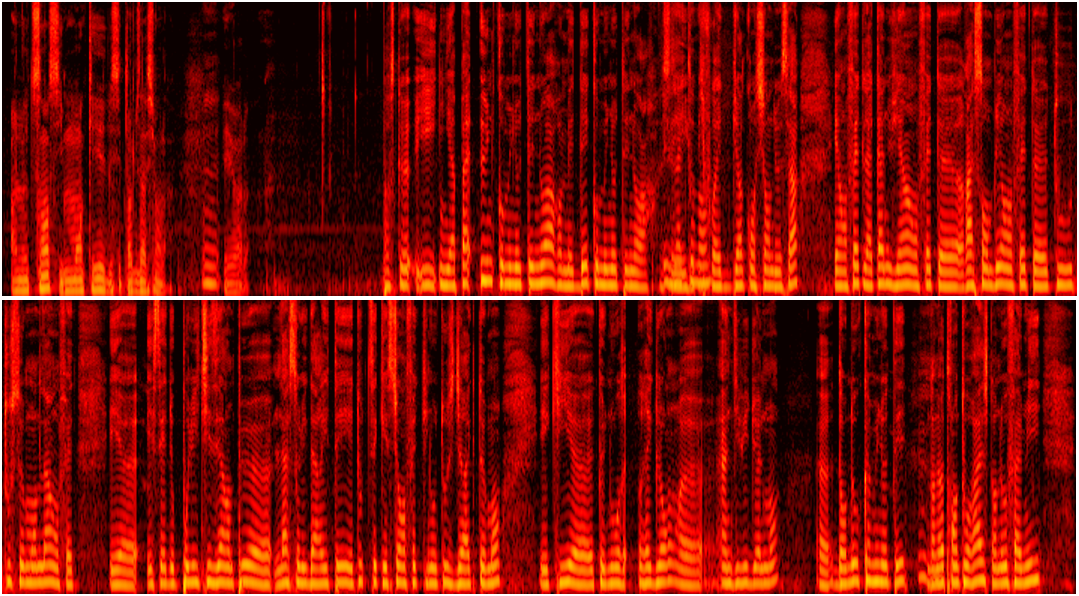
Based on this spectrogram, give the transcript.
à notre sens, il manquait de cette organisation-là. Mm. Et voilà. parce qu'il n'y a pas une communauté noire, mais des communautés noires. Exactement. Il faut être bien conscient de ça. Et en fait, la Cannes vient en fait euh, rassembler en fait euh, tout, tout ce monde-là en fait et euh, essaie de politiser un peu euh, la solidarité et toutes ces questions en fait qui nous touchent directement et qui euh, que nous ré- réglons euh, individuellement dans nos communautés, dans notre entourage, dans nos familles.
